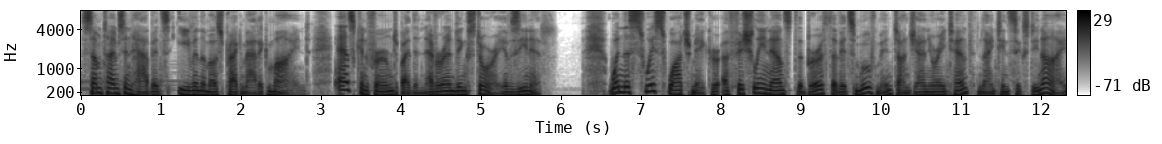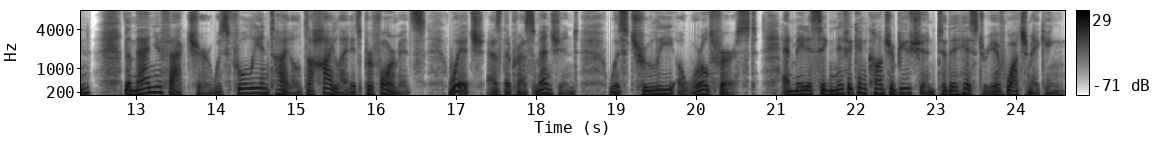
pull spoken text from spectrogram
sometimes inhabits even the most pragmatic mind, as confirmed by the never ending story of Zenith. When the Swiss watchmaker officially announced the birth of its movement on January 10, 1969, the manufacturer was fully entitled to highlight its performance, which, as the press mentioned, was truly a world first and made a significant contribution to the history of watchmaking.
